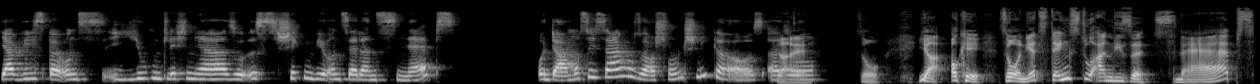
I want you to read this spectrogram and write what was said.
ja, wie es bei uns Jugendlichen ja so ist, schicken wir uns ja dann Snaps. Und da muss ich sagen, sah schon schnieke aus. Also Geil. So, ja, okay. So, und jetzt denkst du an diese Snaps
